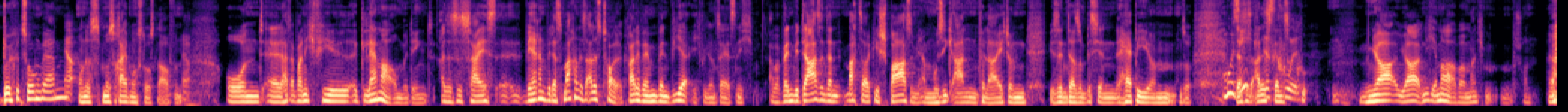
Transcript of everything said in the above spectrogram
durchgezogen werden Ja. und es muss reibungslos laufen. Ja. Und äh, hat aber nicht viel äh, Glamour unbedingt. Also es ist, heißt, äh, während wir das machen, ist alles toll. Gerade wenn, wenn wir, ich will uns ja jetzt nicht, aber wenn wir da sind, dann macht es auch wirklich Spaß und wir haben Musik an vielleicht und wir sind da so ein bisschen happy und, und so. Musik, das ist alles das ist ganz cool. cool. Ja, ja, nicht immer, aber manchmal schon. Ja,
